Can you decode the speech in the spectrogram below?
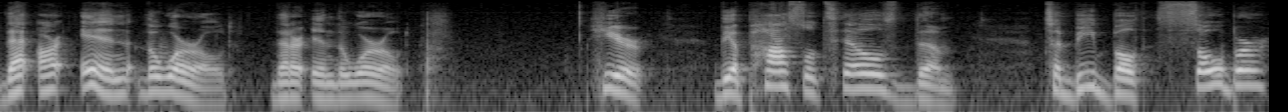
that are in the world. That are in the world. Here, the apostle tells them to be both sober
